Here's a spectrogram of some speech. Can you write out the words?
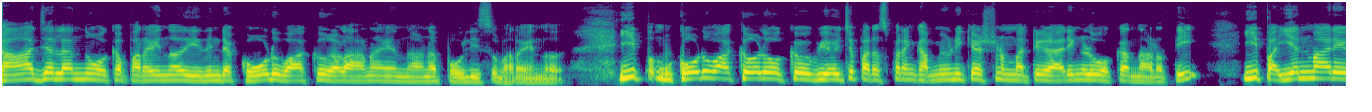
കാജലെന്നും ഒക്കെ പറയുന്നത് ഇതിന്റെ കോഡ് വാക്കുകളാണ് എന്നാണ് പോലീസ് പറയുന്നത്. ഈ കോഡ് വാക്കുകളും ഒക്കെ ഉപയോഗിച്ച് പരസ്പരം കമ്മ്യൂണിക്കേഷനും മറ്റു കാര്യങ്ങളും ഒക്കെ നടത്തി ഈ പയ്യന്മാരെ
